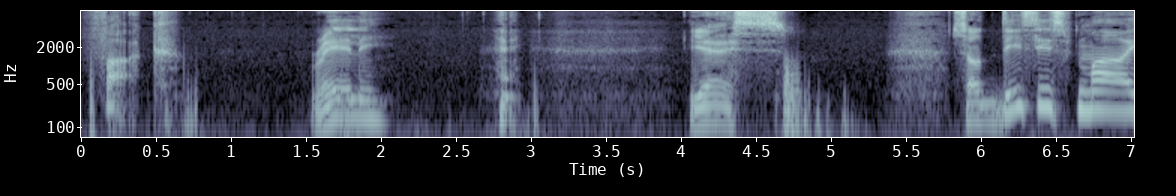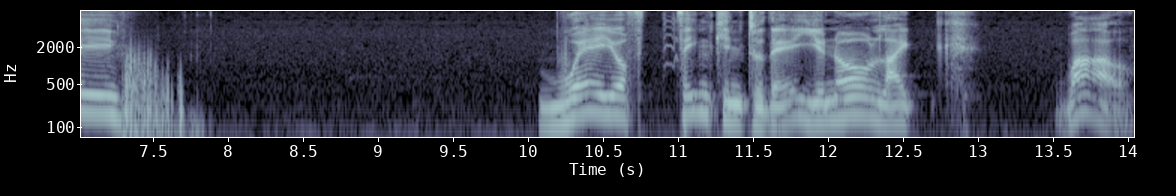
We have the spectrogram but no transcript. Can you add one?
Fuck. Really? yes. So this is my way of thinking today, you know, like, wow,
